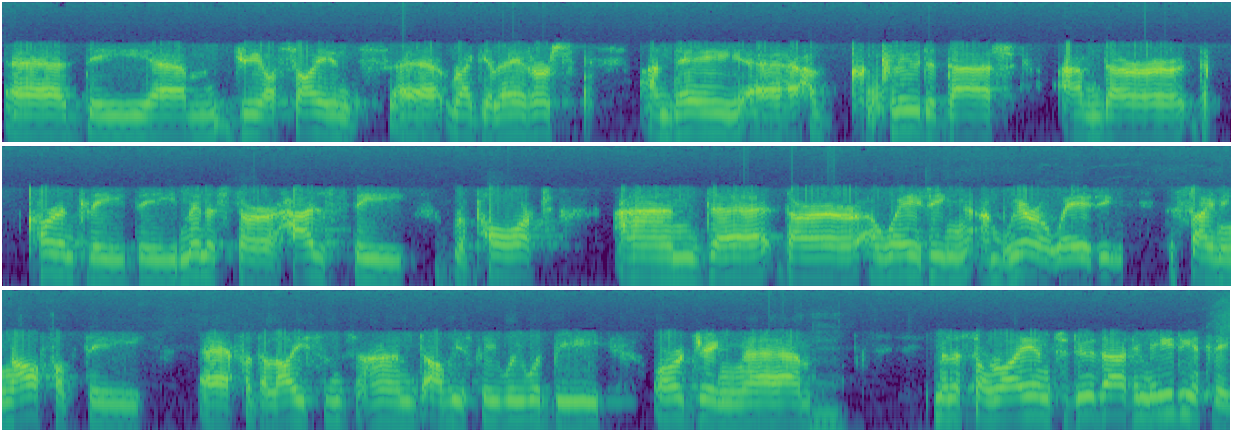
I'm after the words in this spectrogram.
the um, geoscience uh, regulators, and they uh, have concluded that, and the, currently the minister has the report, and uh, they're awaiting, and we're awaiting the signing off of the uh, for the license, and obviously we would be urging. Um, mm Minister Ryan to do that immediately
